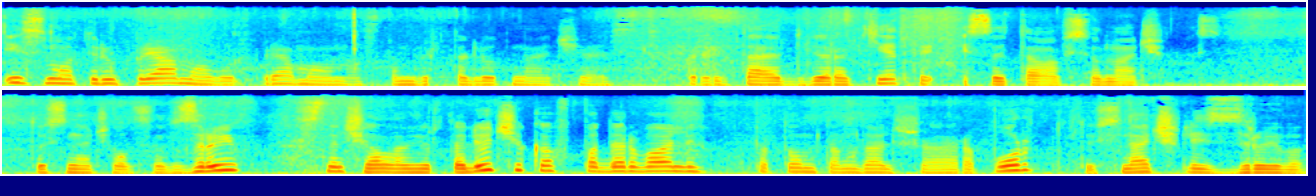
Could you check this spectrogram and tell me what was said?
И смотрю прямо, вот прямо у нас там вертолетная часть. Прилетают две ракеты, и с этого все началось. То есть начался взрыв. Сначала вертолетчиков подорвали, потом там дальше аэропорт. То есть начались взрывы.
